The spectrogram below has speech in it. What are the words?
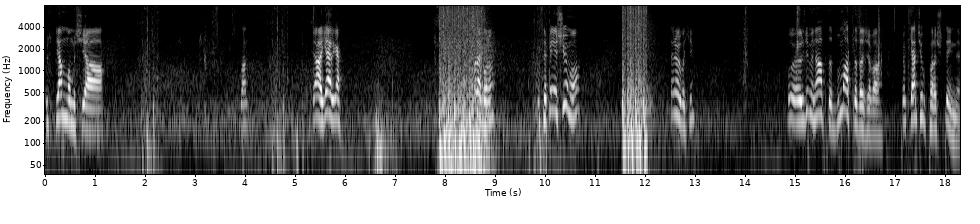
Üst yanmamış ya. Lan. Ya gel gel. Bırak onu. Bu tepe yaşıyor mu? Sen öl bakayım. Bu öldü mü ne yaptı? Bu mu atladı acaba? Yok gerçi bu paraşütle indi.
